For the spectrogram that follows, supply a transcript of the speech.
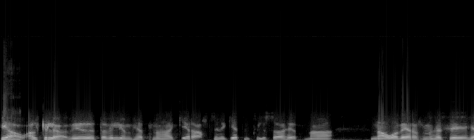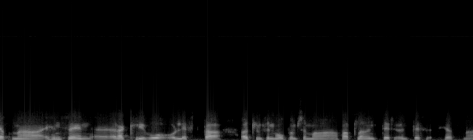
Já, algjörlega, við auðvitað viljum hérna gera allt sem við getum til þess að hérna ná að vera svona þessi hérna, hinsvegin eh, reglíf og, og lifta öllum þeim hópum sem að falla undir, undir hérna,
